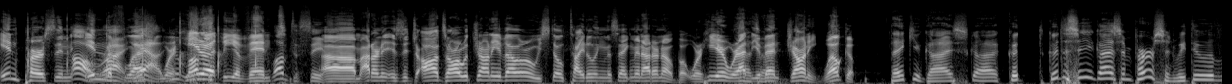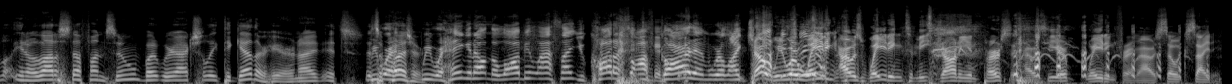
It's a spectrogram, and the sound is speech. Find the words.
in person, All in right, the flesh. yeah, We're here at the event. love to see it. Um, I don't know. Is it odds are with Johnny Avello? Or are we still titling the segment? I don't know. But we're here. We're at the right. event. Johnny, welcome. Thank you, guys. Uh, good, good to see you guys in person. We do, you know, a lot of stuff on Zoom, but we're actually together here, and I, it's it's we a were pleasure. we were hanging out in the lobby last night. You caught us off guard, and we're like, No, we were waiting. I was waiting to meet Johnny in person. I was here waiting for him. I was so excited.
